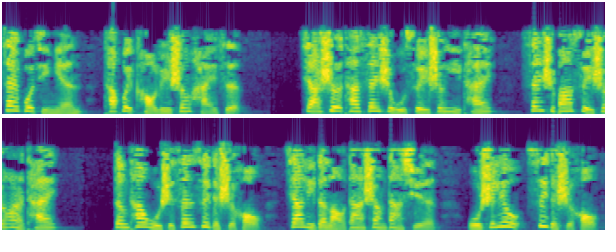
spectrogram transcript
再过几年，她会考虑生孩子。假设她三十五岁生一胎，三十八岁生二胎，等她五十三岁的时候。家里的老大上大学，五十六岁的时候，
